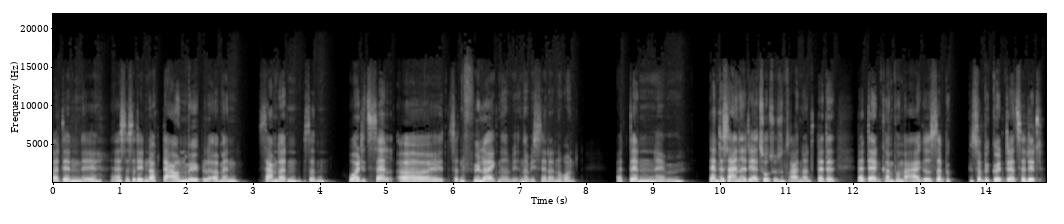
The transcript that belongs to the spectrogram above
og den, øh, altså, så det er et knockdown-møbel, og man samler den sådan hurtigt selv, og øh, så den fylder ikke noget, når vi sender den rundt. Og den, øh, den designede det i 2013, og da, da, da den kom på markedet, så, be, så begyndte det at tage lidt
